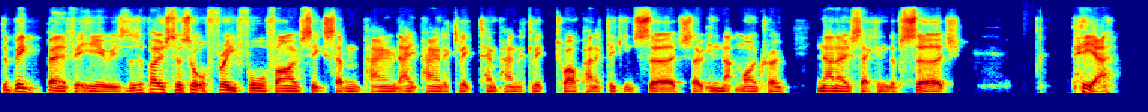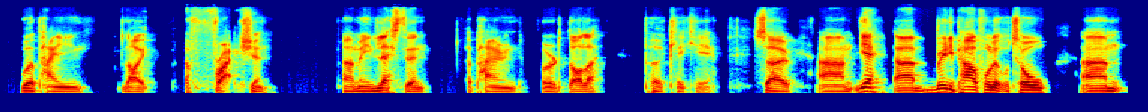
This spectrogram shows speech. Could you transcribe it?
the big benefit here is as opposed to sort of three, four, five, six, seven pound, eight pound a click, ten pound a click, twelve pound a click in search. So in that micro nanosecond of search, here we're paying like a fraction. I mean, less than a pound or a dollar per click here. So um, yeah, um, really powerful little tool. Um,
